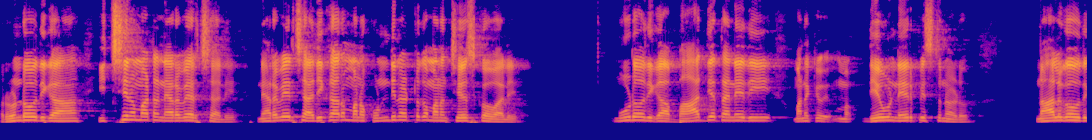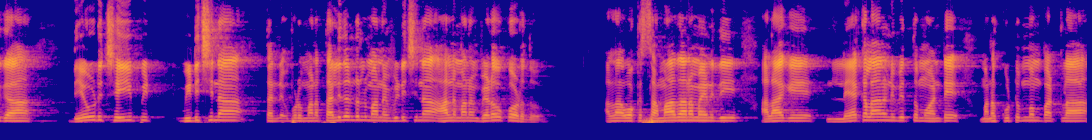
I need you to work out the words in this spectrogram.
రెండవదిగా ఇచ్చిన మాట నెరవేర్చాలి. నెరవేర్చే అధికారం మనకు ఉండినట్లుగా మనం చేసుకోవాలి. మూడవదిగా బాధ్యత అనేది మనకి దేవుడు నేర్పిస్తున్నాడు. నాలుగవదిగా దేవుడు చేయి విడిచిన తండ్రి ఇప్పుడు మన తల్లిదండ్రులు మనం విడిచినా వాళ్ళని మనం విడవకూడదు. అలా ఒక సమాధానమైనది అలాగే లేఖలాన నిమిత్తము అంటే మన కుటుంబం పట్ల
